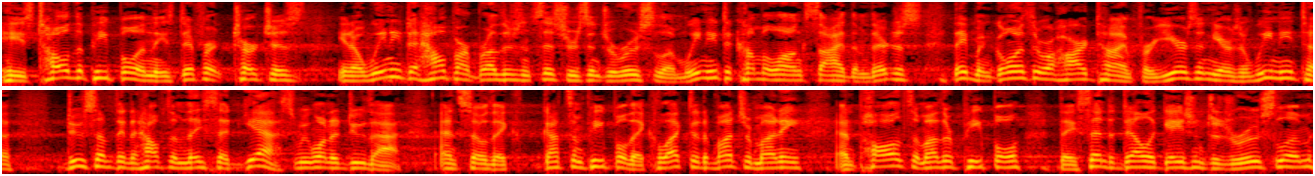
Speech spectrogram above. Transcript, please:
he's told the people in these different churches, you know, we need to help our brothers and sisters in Jerusalem. We need to come alongside them. They're just, they've been going through a hard time for years and years, and we need to do something to help them. They said, yes, we want to do that. And so they got some people, they collected a bunch of money, and Paul and some other people, they send a delegation to Jerusalem,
